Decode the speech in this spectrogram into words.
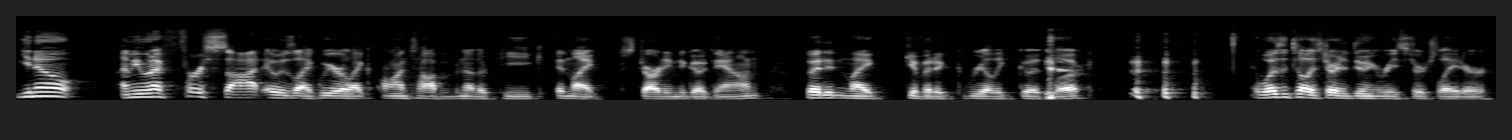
You know, I mean, when I first saw it, it was like we were like on top of another peak and like starting to go down. So I didn't like give it a really good look. it wasn't until I started doing research later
